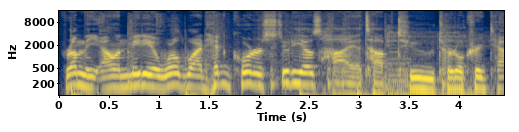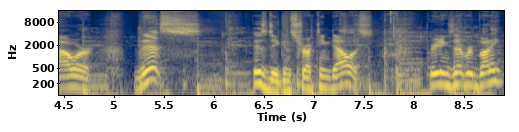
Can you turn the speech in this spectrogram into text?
From the Allyn Media Worldwide Headquarters Studios, high atop 2 Turtle Creek Tower, this is Deconstructing Dallas. Greetings, everybody.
